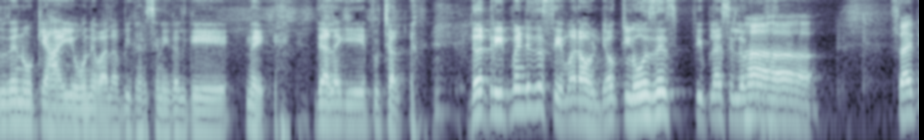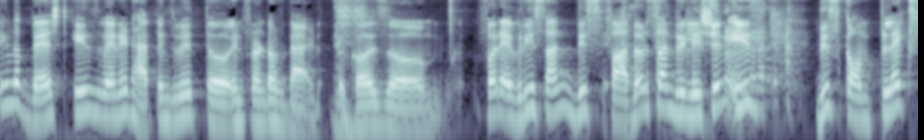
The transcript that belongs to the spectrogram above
do they know कि हाँ ये होने वाला अभी घर से निकल के ये नहीं they are like ये तू चल the treatment is the same around your closest people are still your हाँ, closest. हाँ, हाँ. So I think the best is when it happens with uh, in front of dad because um, for every son this father son relation is this complex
